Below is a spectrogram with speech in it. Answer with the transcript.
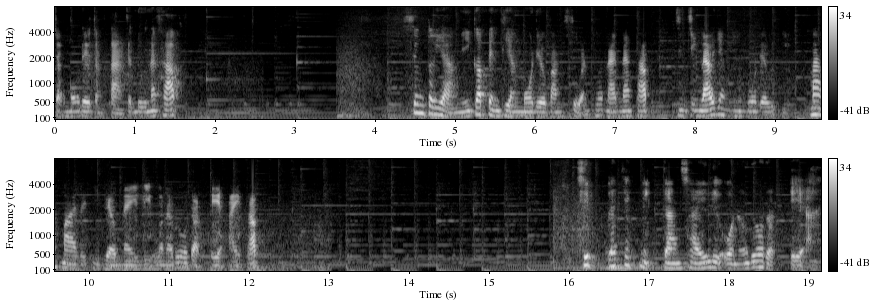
จากโมเดลต่างๆ กันดูนะครับ ซึ่งตัวอย่างนี้ก็เป็นเพียงโมเดลบางส่วนเท่านั้นนะครับ จริงๆ แล้วยังมีโมเดลอีก มากมายเลยทีเดียวใน leonardo.ai ครับ ชิปและเทคนิคการใช้ leonardo.ai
